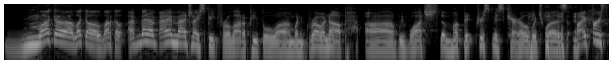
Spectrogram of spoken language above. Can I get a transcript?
like a like a like a I've been I imagine I speak for a lot of people. Um, when growing up, uh, we watched the Muppet Christmas Carol, which was my first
